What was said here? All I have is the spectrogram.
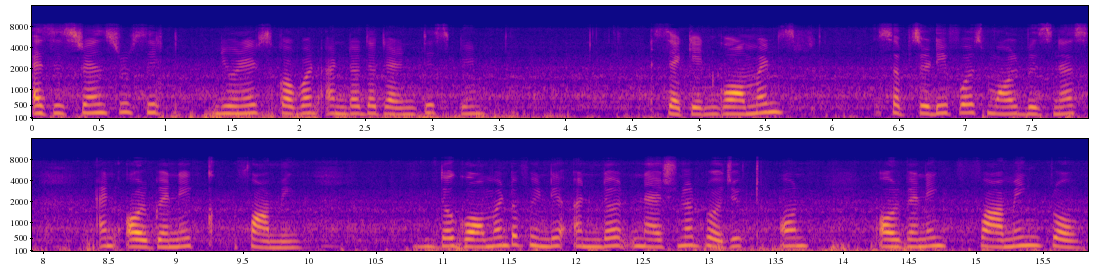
assistance to six units covered under the guarantee scheme. Second, government subsidy for small business and organic farming the government of india under national project on organic farming pro-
